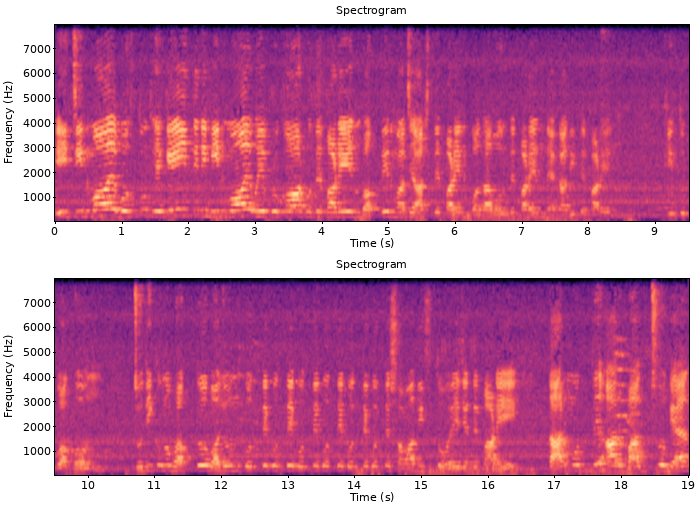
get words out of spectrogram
এই চিন্ময় বস্তু থেকেই তিনি মিন্ময় হয়ে প্রকট হতে পারেন, ভক্তের মাঝে আসতে পারেন, কথা বলতে পারেন, দেখা দিতে পারেন। কিন্তু কখন? যদি কোনো ভক্ত ভজন করতে করতে করতে করতে করতে করতে সমাধিস্থ হয়ে যেতে পারে, তার মধ্যে আর বাহ্য জ্ঞান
